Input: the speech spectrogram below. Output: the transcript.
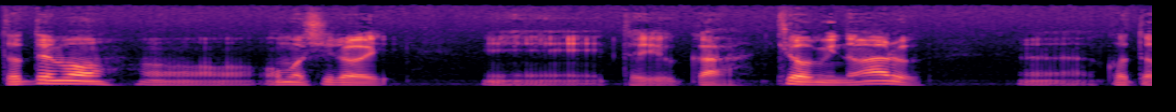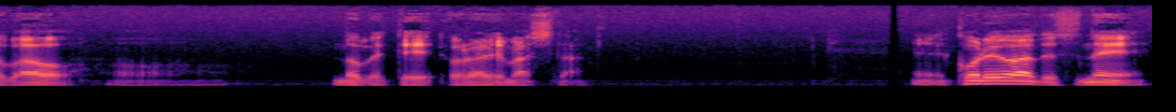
とても面白い、えー、というか興味のある言葉を述べておられました。これはですね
